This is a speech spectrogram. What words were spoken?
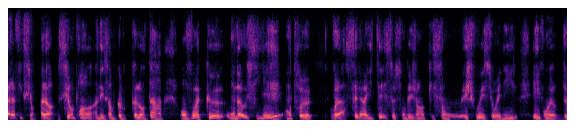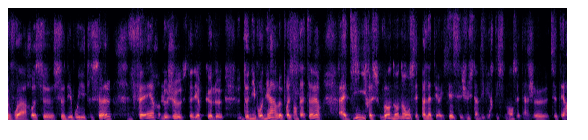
à la fiction. Alors, si on prend un exemple comme Colanta, on voit que on a oscillé entre voilà, c'est la réalité. Ce sont des gens qui sont euh, échoués sur une île et ils vont devoir euh, se, se débrouiller tout seuls, faire le jeu. C'est-à-dire que le, Denis Brognard, le présentateur, a dit très souvent non, non, c'est pas de la vérité, c'est juste un divertissement, c'est un jeu, etc.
